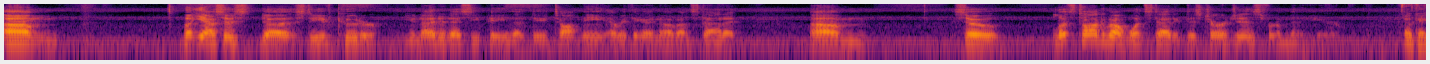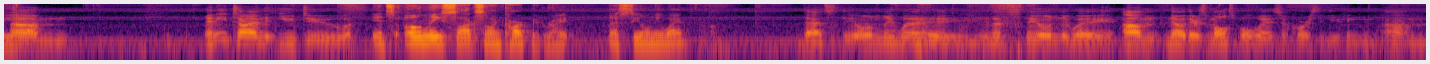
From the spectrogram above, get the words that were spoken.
eh. um, but yeah, so uh, Steve Cooter, United SCP, that dude taught me everything I know about static. Um, so let's talk about what static discharge is for a minute here. okay, yeah. Um, anytime that you do, it's only socks on carpet, right? That's the only way. that's the only way. That's the only way. Um, no, there's multiple ways, of course, that you can um,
